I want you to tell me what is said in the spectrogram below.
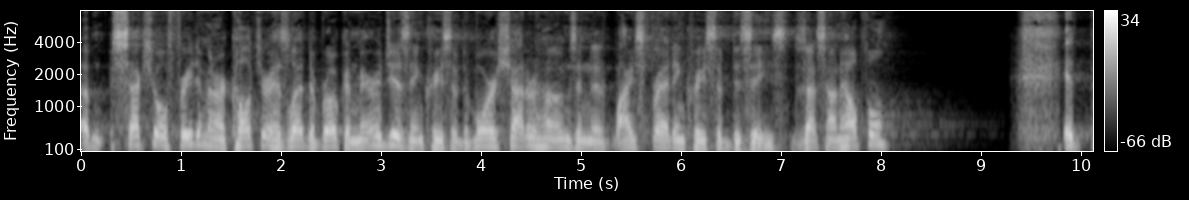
Um, sexual freedom in our culture has led to broken marriages, increase of divorce, shattered homes, and the widespread increase of disease. Does that sound helpful? It,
